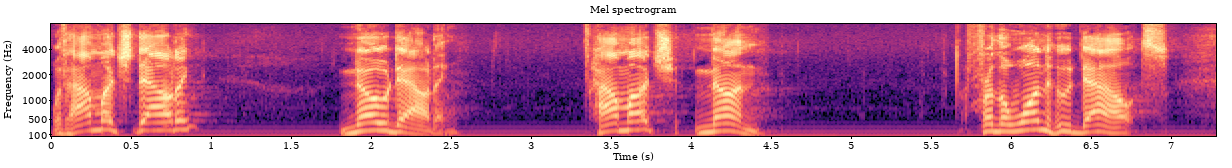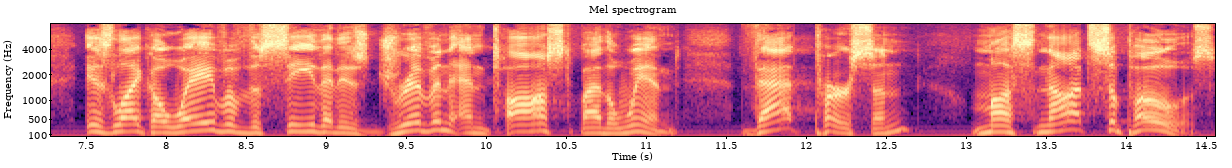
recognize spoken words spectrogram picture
With how much doubting? No doubting. How much? None. For the one who doubts is like a wave of the sea that is driven and tossed by the wind. That person must not suppose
